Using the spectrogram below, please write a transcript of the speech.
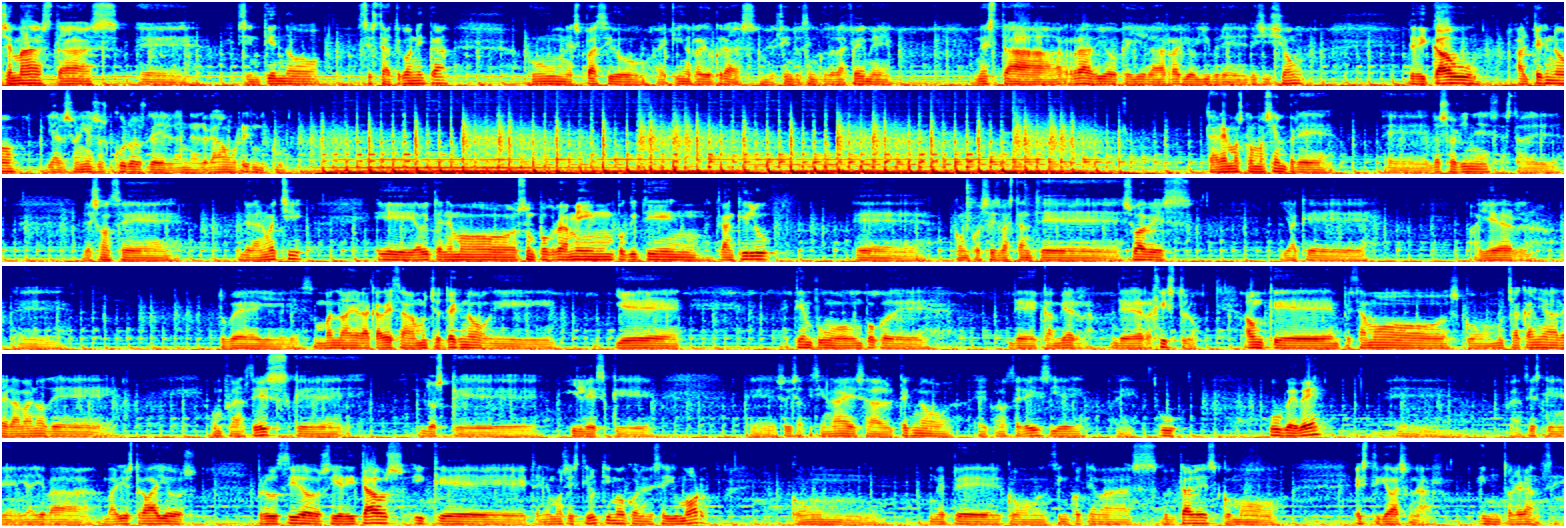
Noche más estás eh, sintiendo Sextatrónica, un espacio aquí en Radio Crash, en el 105 de la FM, en esta radio que es la Radio Libre Decisión, dedicado al tecno y a los sonidos oscuros del underground rítmico. Estaremos como siempre dos orines hasta las 11 de la noche. Y hoy tenemos un programín un poquitín tranquilo eh, con cosas bastante suaves ya que ayer eh, tuve zumbando ahí a la cabeza mucho tecno y, y tiempo un poco de, de cambiar de registro aunque empezamos con mucha caña de la mano de un francés que los que y les que eh, sois aficionados al tecno eh, conoceréis y eh, VB francés que ya lleva varios trabajos producidos y editados y que tenemos este último con el sello humor Con cinco temas brutales como este que va a sonar, Intolerancia.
